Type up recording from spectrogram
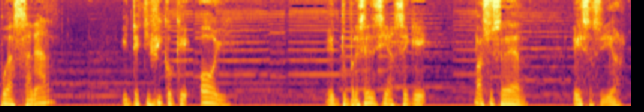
puedas sanar y testifico que hoy en tu presencia sé que va a suceder eso, Señor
